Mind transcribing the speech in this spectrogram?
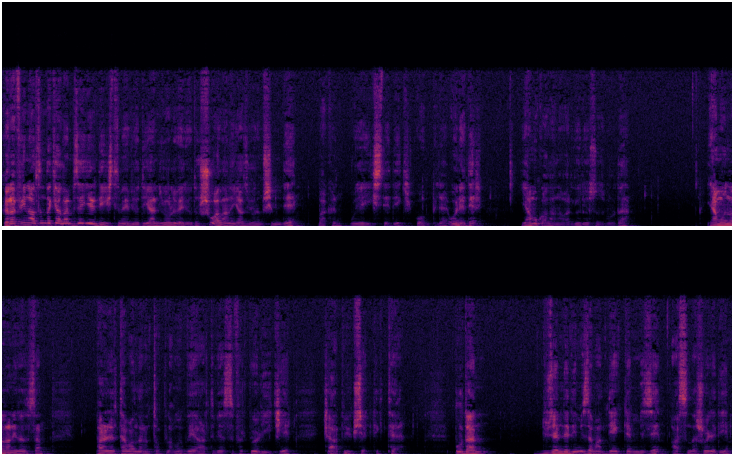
Grafiğin altındaki alan bize yer değiştirme veriyordu. Yani yolu veriyordu. Şu alanı yazıyorum şimdi. Bakın buraya x dedik komple. O nedir? Yamuk alanı var görüyorsunuz burada. Yamuğun alanı yazarsam paralel tabanların toplamı v artı v0 bölü 2 çarpı yükseklik t. Buradan düzenlediğimiz zaman denklemimizi aslında şöyle diyeyim.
